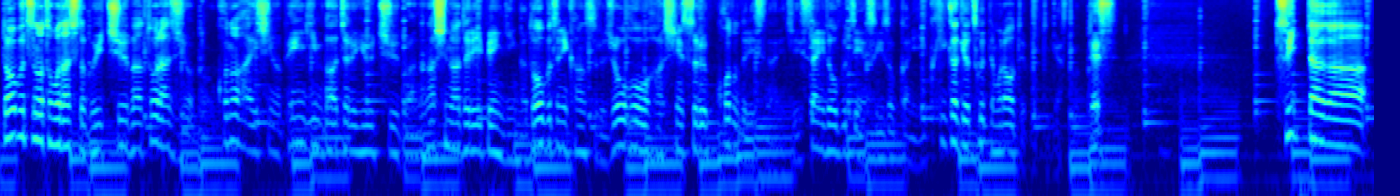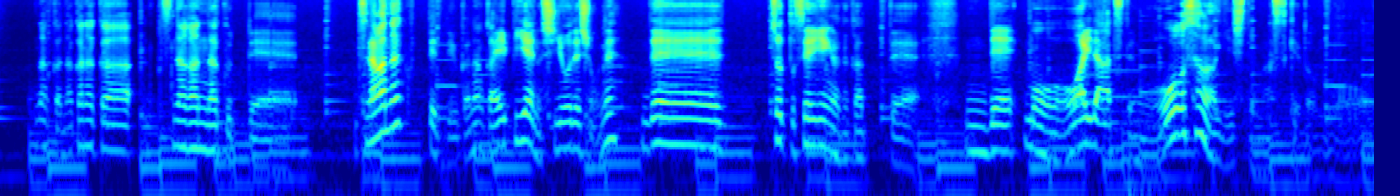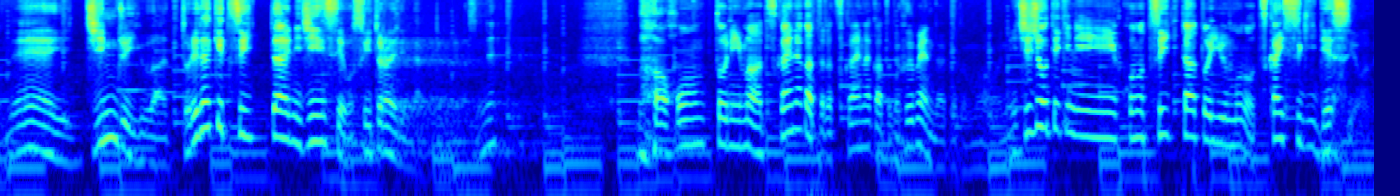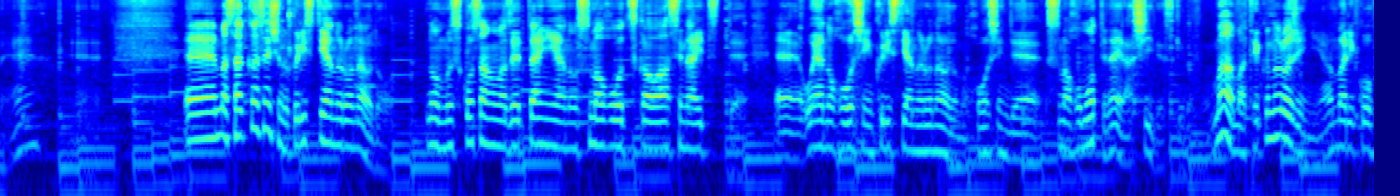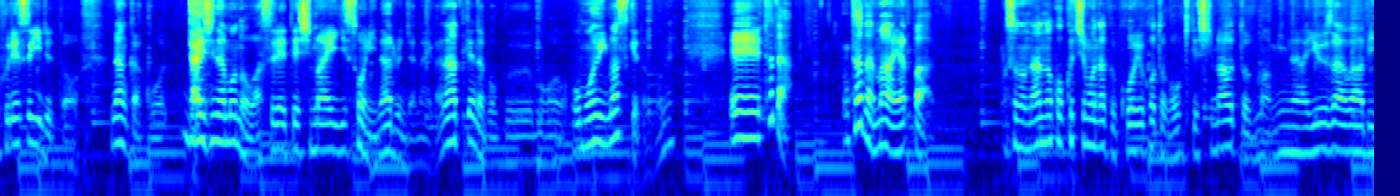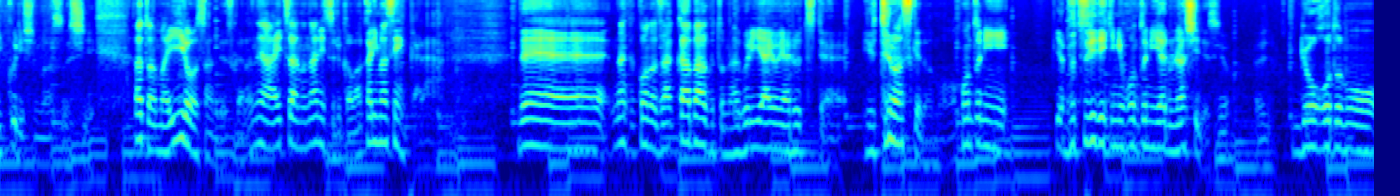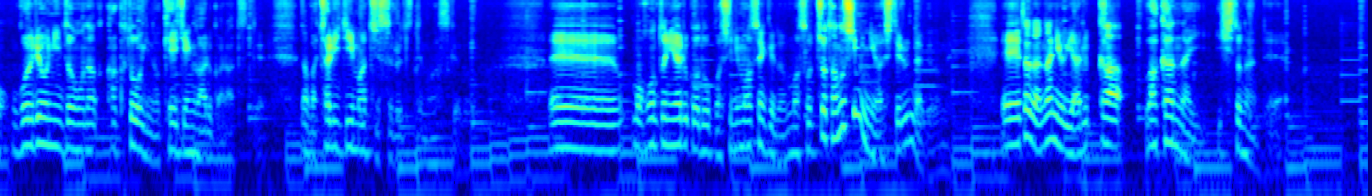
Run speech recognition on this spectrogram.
動物の友達と VTuber とラジオとこの配信はペンギンバーチャル YouTuber 七種のアデリーペンギンが動物に関する情報を発信することでリスナーに実際に動物園や水族館に行くきっかけを作ってもらおうというポッドキャストです。Twitter がなんかなかなか繋がんなくって繋がんなくってっていうかなんか API の仕様でしょうね。でちょっと制限がかかってでもう終わりだっつってもう大騒ぎしてますけどもね。人類はどれだけツイッターに人生を吸い取られてるんだって思いますよね。まあ本当にまあ使えなかったら使えなかったで不便だけども日常的にこのツイッターというものを使いすぎですよね。えーまあ、サッカー選手のクリスティアーノ・ロナウド。の息子さんは絶対にあのスマホを使わせないっつって、えー親の方針クリスティアーノ・ロナウドの方針でスマホ持ってないらしいですけどもまあまあテクノロジーにあんまりこう触れすぎるとなんかこう大事なものを忘れてしまいそうになるんじゃないかなっていうのは僕も思いますけどもね、えーただただまあやっぱその何の告知もなくこういうことが起きてしまうと、まあ、みんなユーザーはびっくりしますしあとはまあイーロンさんですからねあいつあの何するか分かりませんからでなんか今度ザッカーバーグと殴り合いをやるっつって言ってますけども本当にいや物理的に本当にやるらしいですよ。両方ともご両人ともなんか格闘技の経験があるからっつってなんかチャリティーマッチするっつってますけど。えーまあ、本当にやるかどうか知りませんけど、まあ、そっちを楽しみにはしてるんだけどね、えーただ何をやるか分かんない人なんで、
